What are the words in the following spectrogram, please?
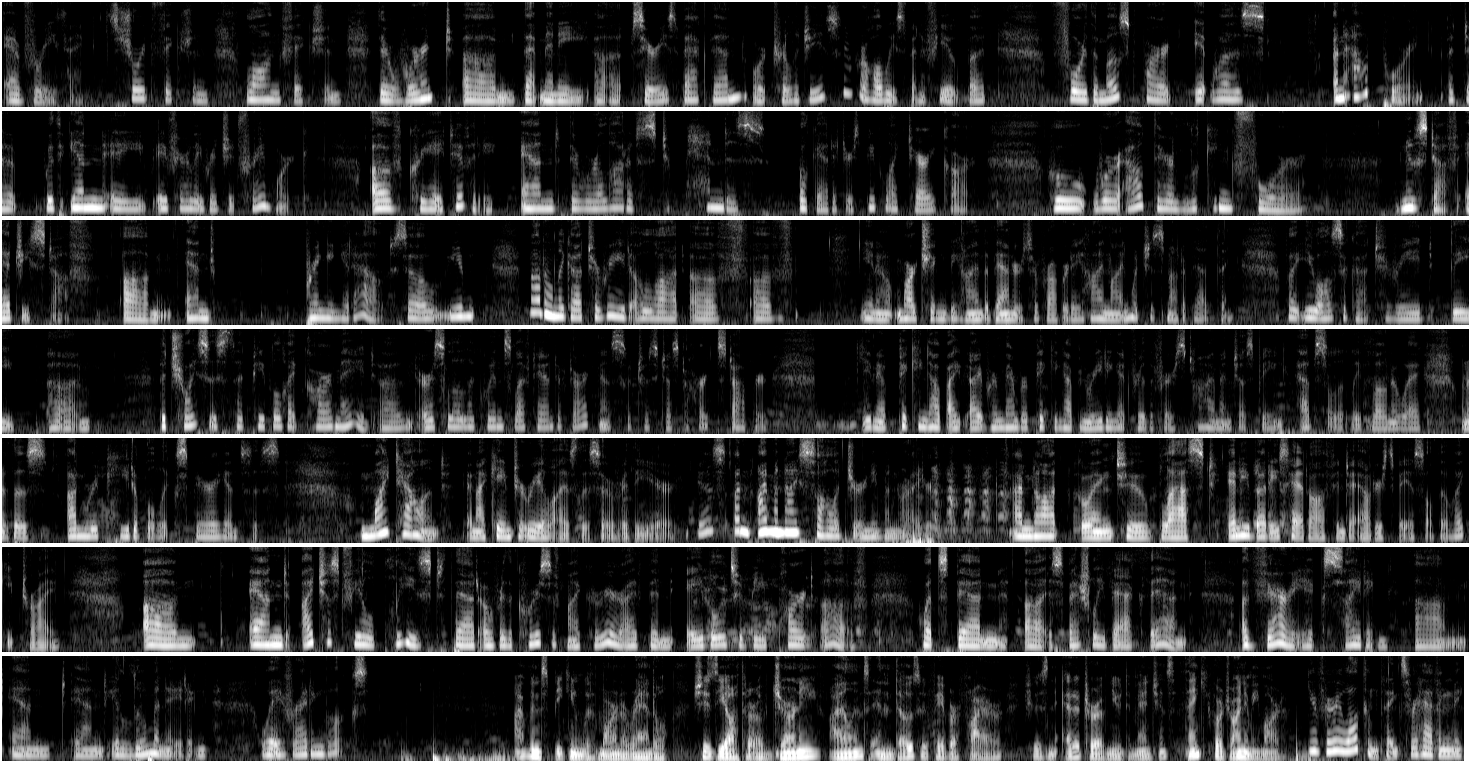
Everything. Short fiction, long fiction. There weren't um, that many uh, series back then or trilogies. There were always been a few, but for the most part, it was an outpouring uh, within a, a fairly rigid framework of creativity. And there were a lot of stupendous book editors, people like Terry Carr, who were out there looking for new stuff, edgy stuff, um, and bringing it out. So you not only got to read a lot of of you know marching behind the banners of Robert A. Heinlein, which is not a bad thing, but you also got to read the uh, the choices that people like Carr made. Uh, Ursula Le Guin's Left Hand of Darkness, which was just a heart stopper. You know, picking up, I, I remember picking up and reading it for the first time and just being absolutely blown away. One of those unrepeatable experiences. My talent, and I came to realize this over the year, is an, I'm a nice, solid journeyman writer. I'm not going to blast anybody's head off into outer space, although I keep trying. Um, and I just feel pleased that over the course of my career, I've been able to be part of what's been, uh, especially back then, a very exciting um, and and illuminating way of writing books. I've been speaking with Marta Randall. She's the author of Journey, Islands, and Those Who Favor Fire. She was an editor of New Dimensions. Thank you for joining me, Marta. You're very welcome. Thanks for having me.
